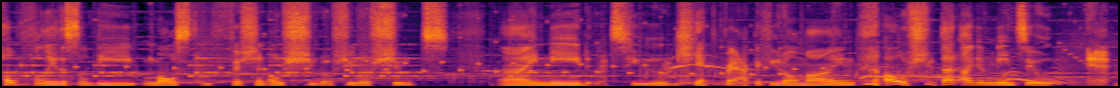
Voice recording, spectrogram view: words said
Hopefully this will be most efficient. Oh shoot, oh shoot, oh shoot. I need to get back if you don't mind. Oh shoot, that I didn't mean to. Eh.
